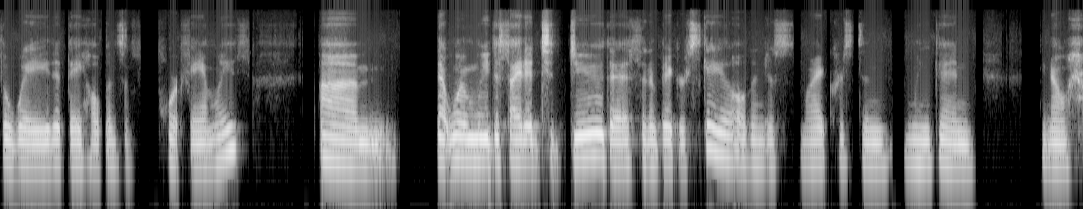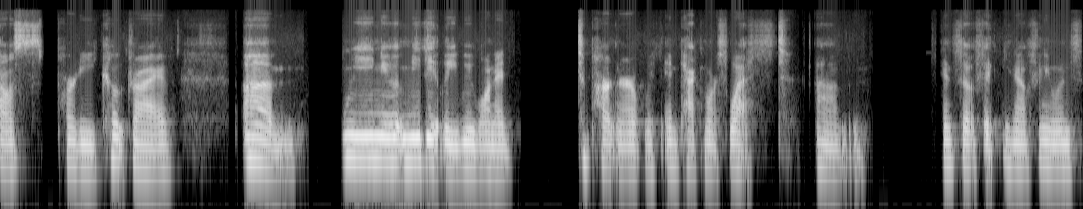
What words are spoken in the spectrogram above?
the way that they help and support families. Um, that when we decided to do this at a bigger scale than just my Kristen Lincoln, you know, house party coat drive, um, we knew immediately we wanted to partner with Impact Northwest. Um, and so if it, you know, if anyone's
